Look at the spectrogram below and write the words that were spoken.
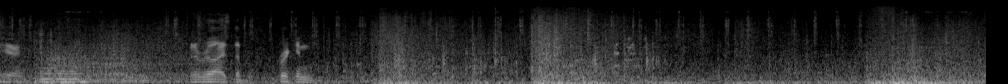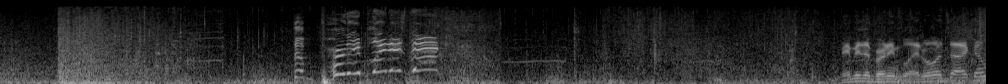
out here. I didn't realize the freaking Maybe the Burning Blade will attack him?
